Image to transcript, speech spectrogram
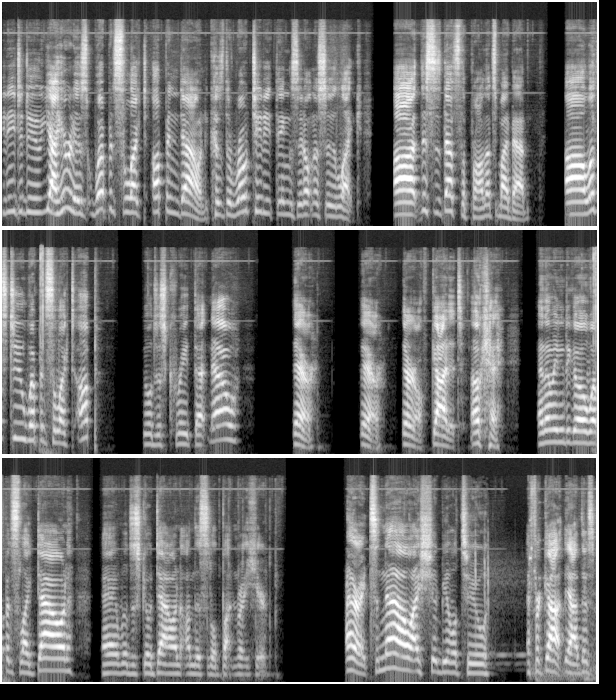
You need to do Yeah, here it is. Weapon select up and down because the rotating things they don't necessarily like. Uh this is that's the problem. That's my bad. Uh, let's do weapon select up. We'll just create that now. There. There. There we go. Got it. Okay. And then we need to go weapon select down. And we'll just go down on this little button right here. Alright, so now I should be able to... I forgot. Yeah, there's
